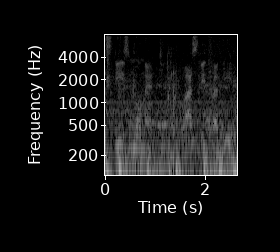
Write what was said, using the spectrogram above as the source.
Genieß diesen Moment. Du hast ihn verdient.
